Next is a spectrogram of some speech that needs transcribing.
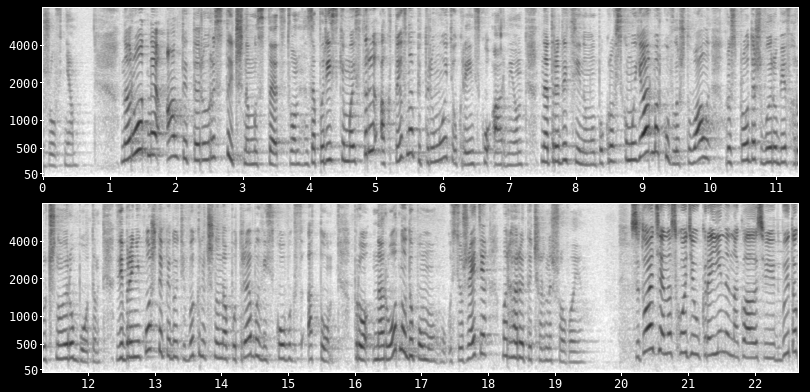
жовтня. Народне антитерористичне мистецтво. Запорізькі майстри активно підтримують українську армію. На традиційному Покровському ярмарку влаштували розпродаж виробів ручної роботи. Зібрані кошти підуть виключно на потреби військових з АТО. Про народну допомогу у сюжеті Маргарити Чернишової. Ситуація на сході України наклала свій відбиток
